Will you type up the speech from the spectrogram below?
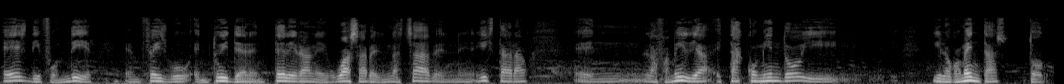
es difundir en Facebook, en Twitter, en Telegram, en WhatsApp, en Snapchat, en Instagram, en la familia. Estás comiendo y, y lo comentas todo.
